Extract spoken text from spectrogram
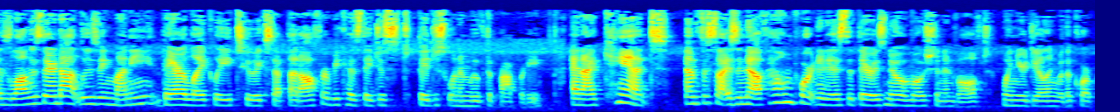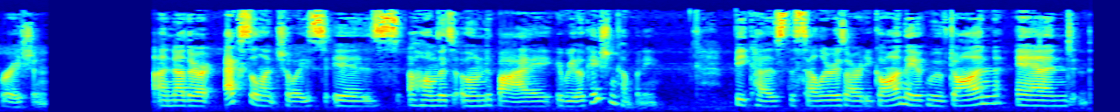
As long as they're not losing money, they are likely to accept that offer because they just they just want to move the property. And I can't emphasize enough how important it is that there is no emotion involved when you're dealing with a corporation. Another excellent choice is a home that's owned by a relocation company because the seller is already gone, they have moved on, and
